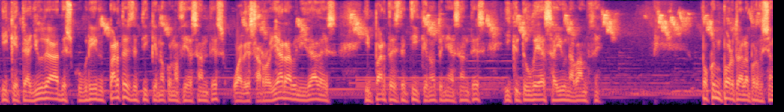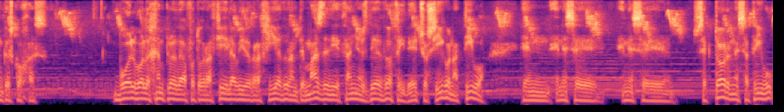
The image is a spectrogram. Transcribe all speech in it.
y que te ayuda a descubrir partes de ti que no conocías antes o a desarrollar habilidades y partes de ti que no tenías antes y que tú veas ahí un avance. Poco importa la profesión que escojas. Vuelvo al ejemplo de la fotografía y la videografía durante más de 10 años, 10, 12, y de hecho sigo en activo en, en, ese, en ese sector, en esa tribu,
